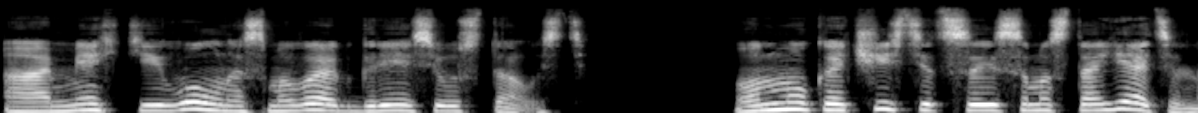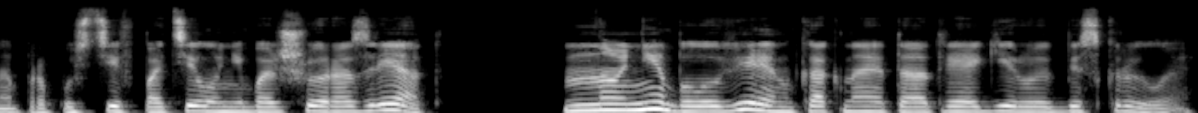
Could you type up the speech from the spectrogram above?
а мягкие волны смывают грязь и усталость. Он мог очиститься и самостоятельно, пропустив по телу небольшой разряд, но не был уверен, как на это отреагирует бескрылая.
